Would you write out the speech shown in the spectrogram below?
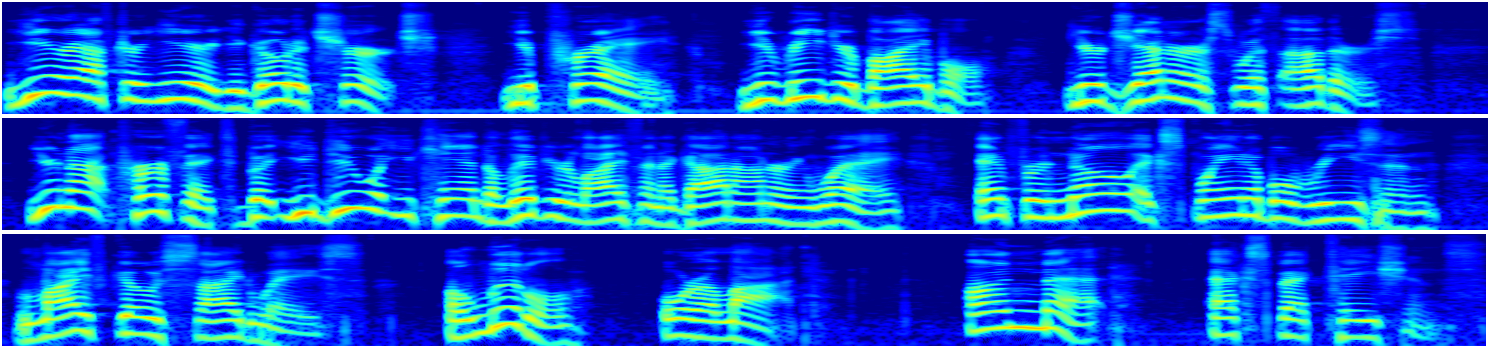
Year after year, you go to church, you pray, you read your Bible, you're generous with others. You're not perfect, but you do what you can to live your life in a God honoring way. And for no explainable reason, life goes sideways, a little or a lot. Unmet expectations.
